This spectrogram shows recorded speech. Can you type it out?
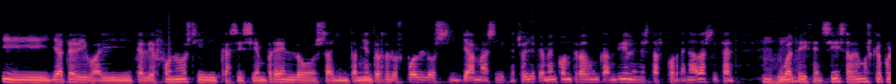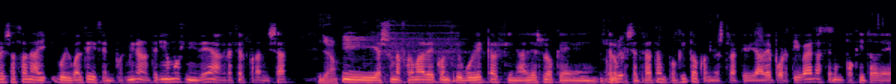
Y ya te digo, hay teléfonos y casi siempre en los ayuntamientos de los pueblos si llamas y dices, oye, que me he encontrado un candil en estas coordenadas y tal. Igual te dicen, sí, sabemos que por esa zona hay. O igual te dicen, pues mira, no teníamos ni idea, gracias por avisar. Y es una forma de contribuir que al final es lo que, de lo que se trata un poquito con nuestra actividad deportiva en hacer un poquito de,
